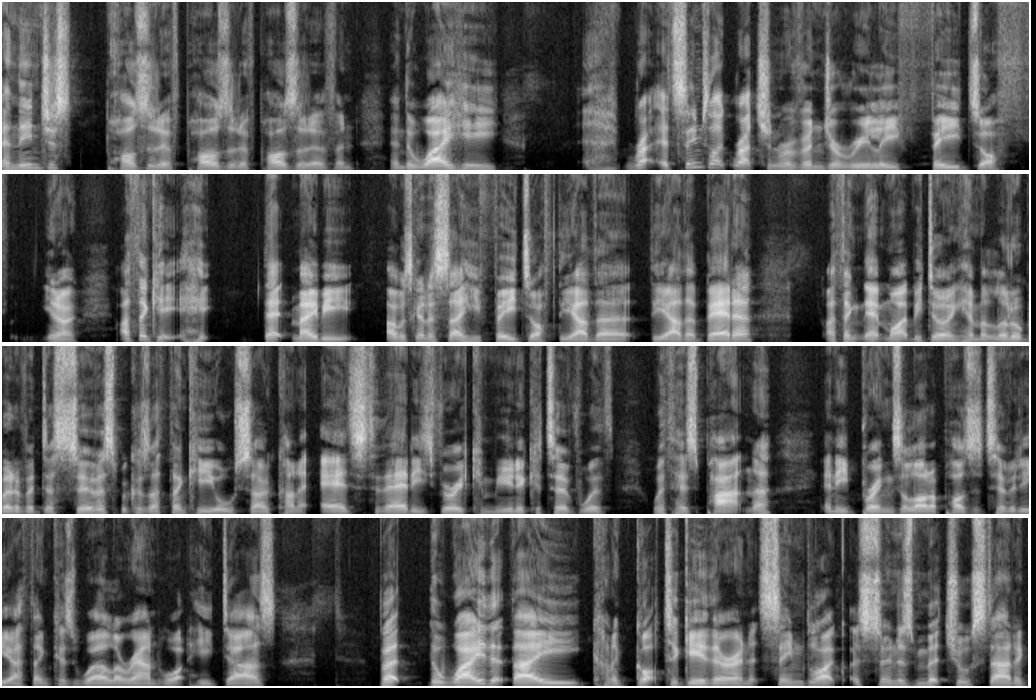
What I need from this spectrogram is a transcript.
and then just positive, positive, positive, and and the way he, uh, it seems like Rachin Ravindra really feeds off. You know, I think he, he that maybe I was going to say he feeds off the other the other batter. I think that might be doing him a little bit of a disservice because I think he also kind of adds to that. He's very communicative with with his partner, and he brings a lot of positivity, I think, as well around what he does. But the way that they kind of got together, and it seemed like as soon as Mitchell started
